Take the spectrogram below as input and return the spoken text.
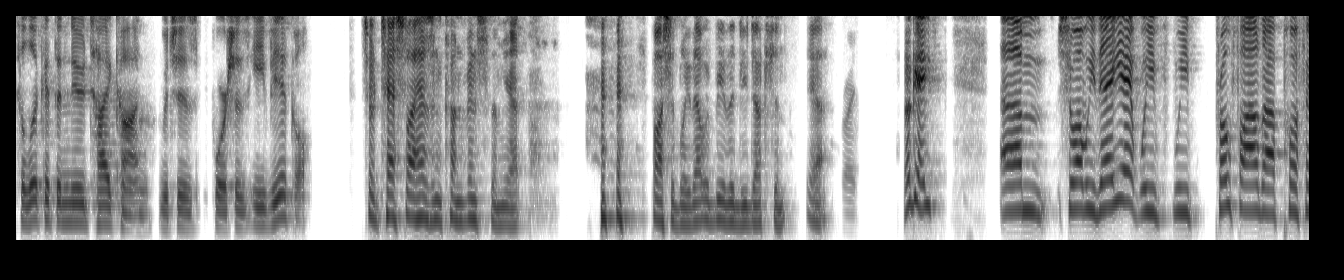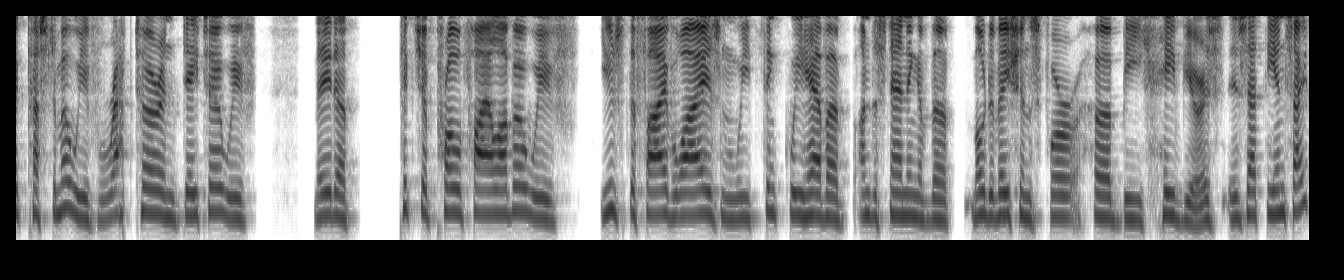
to look at the new Taycan, which is Porsche's e vehicle. So Tesla hasn't convinced them yet. Possibly that would be the deduction. Yeah. Right. Okay. Um, so are we there yet? We've we've profiled our perfect customer. We've wrapped her in data. We've made a picture profile of her. We've used the five whys, and we think we have a understanding of the motivations for her behavior. Is is that the insight?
